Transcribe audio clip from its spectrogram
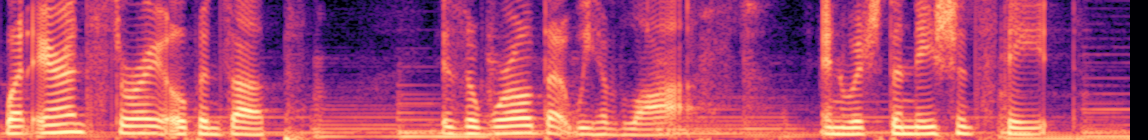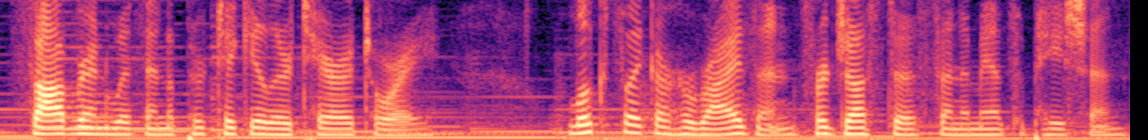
What Aaron's story opens up is a world that we have lost, in which the nation state sovereign within a particular territory, looked like a horizon for justice and emancipation.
